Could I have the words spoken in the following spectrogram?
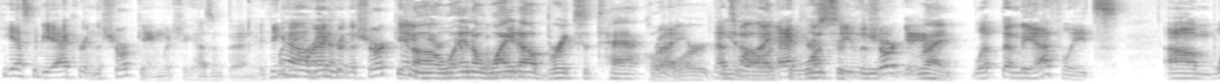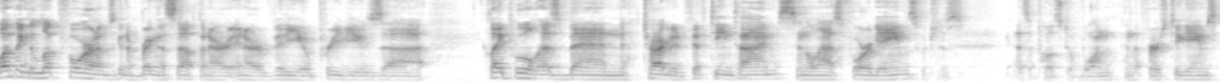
he has to be accurate in the short game, which he hasn't been. If he can well, be more accurate in the short game, you know, and a whiteout breaks a tackle, right. or that's you know, why accuracy in the short game. Right. Let them be athletes. Um, one thing to look for, and I was going to bring this up in our in our video previews. Uh, Claypool has been targeted 15 times in the last four games, which is as opposed to one in the first two games.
